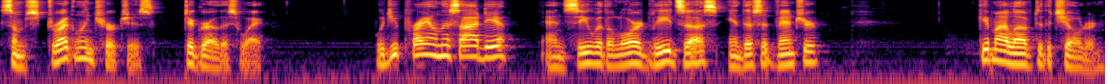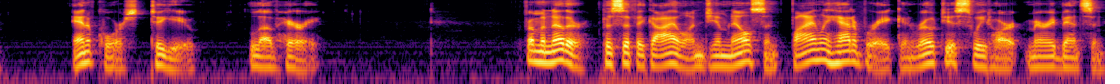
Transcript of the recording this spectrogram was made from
some struggling churches to grow this way. Would you pray on this idea and see where the Lord leads us in this adventure? Give my love to the children, and of course to you. Love, Harry. From another Pacific island, Jim Nelson finally had a break and wrote to his sweetheart, Mary Benson.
